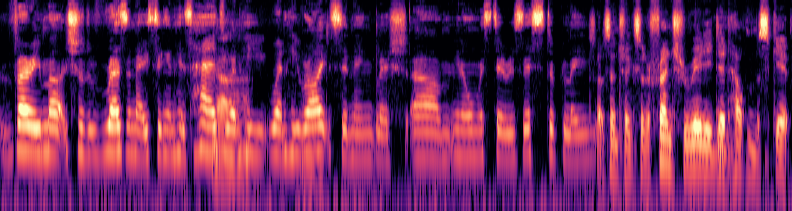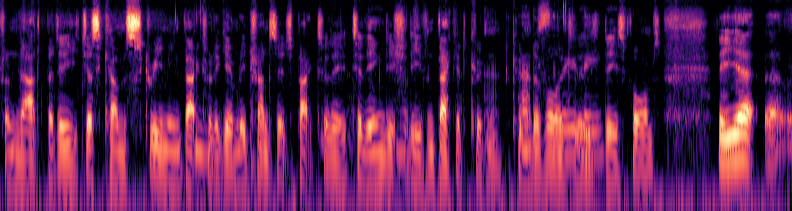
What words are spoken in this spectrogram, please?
very much sort of resonating in his head when he when he right. writes in English, um, you know, almost irresistibly. So it's interesting. So the French really did help him escape from that, but he just comes screaming back mm. to it again when he translates back to the to the English, and even Beckett couldn't couldn't Absolutely. avoid these, these forms. The uh, uh,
